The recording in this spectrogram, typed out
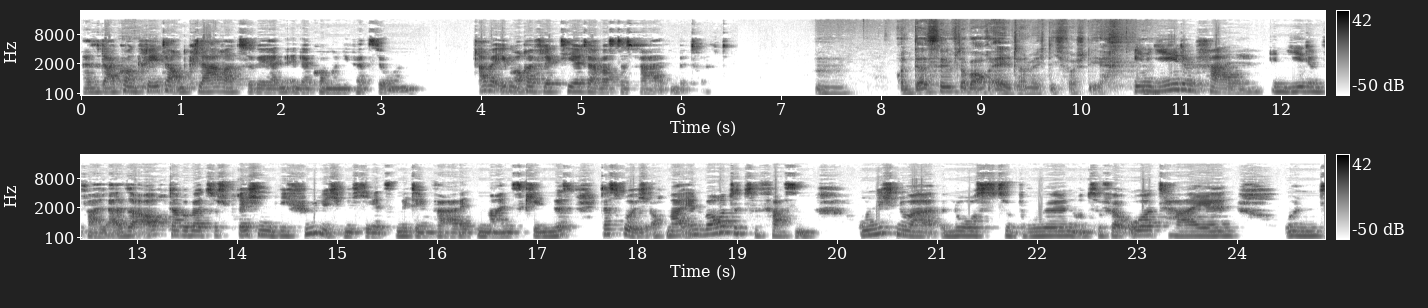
Also da konkreter und klarer zu werden in der Kommunikation. Aber eben auch reflektierter, was das Verhalten betrifft. Mhm. Und das hilft aber auch Eltern, wenn ich dich verstehe. In jedem Fall, in jedem Fall. Also auch darüber zu sprechen, wie fühle ich mich jetzt mit dem Verhalten meines Kindes, das ruhig auch mal in Worte zu fassen und nicht nur loszubrüllen und zu verurteilen und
